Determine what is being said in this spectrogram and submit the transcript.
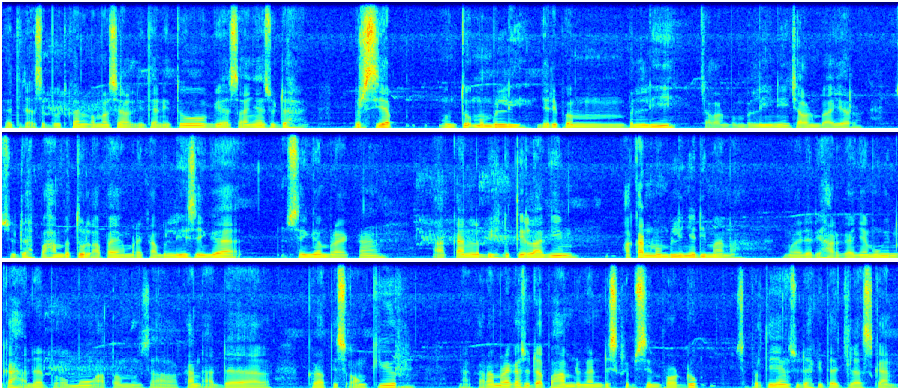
Saya tidak sebutkan commercial intent itu biasanya sudah bersiap untuk membeli. Jadi pembeli, calon pembeli ini, calon buyer sudah paham betul apa yang mereka beli sehingga sehingga mereka akan lebih detail lagi akan membelinya di mana. Mulai dari harganya mungkinkah ada promo atau misalkan ada gratis ongkir. Nah, karena mereka sudah paham dengan deskripsi produk seperti yang sudah kita jelaskan,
